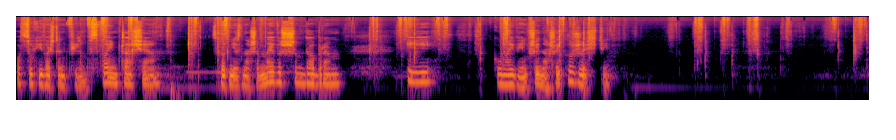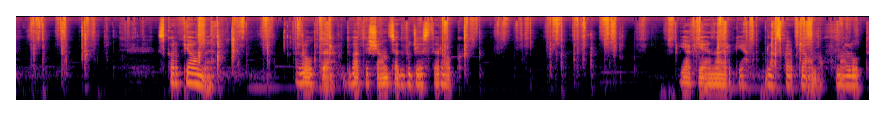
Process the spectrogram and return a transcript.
odsłuchiwać ten film w swoim czasie, zgodnie z naszym najwyższym dobrem i ku największej naszej korzyści. Skorpiony, luty 2020 rok. Jakie energie dla skorpionów na luty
